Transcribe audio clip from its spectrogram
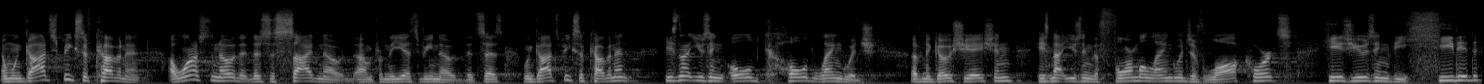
And when God speaks of covenant, I want us to know that there's a side note um, from the ESV note that says when God speaks of covenant, He's not using old, cold language of negotiation. He's not using the formal language of law courts. He's using the heated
